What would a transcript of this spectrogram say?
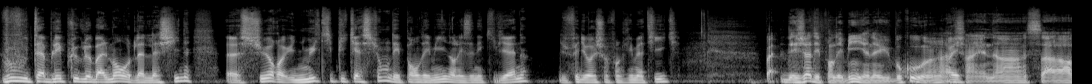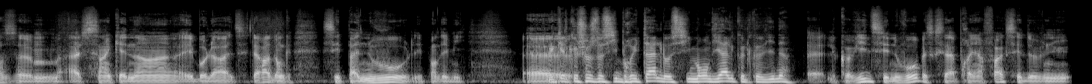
Vous, vous tablez plus globalement, au-delà de la Chine, sur une multiplication des pandémies dans les années qui viennent, du fait du réchauffement climatique? Bah, déjà, des pandémies, il y en a eu beaucoup. Hein, oui. H1N1, SARS, H5N1, Ebola, etc. Donc, c'est pas nouveau, les pandémies. Euh, Mais quelque chose d'aussi brutal, d'aussi mondial que le Covid? Euh, Le Covid, c'est nouveau parce que c'est la première fois que c'est devenu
